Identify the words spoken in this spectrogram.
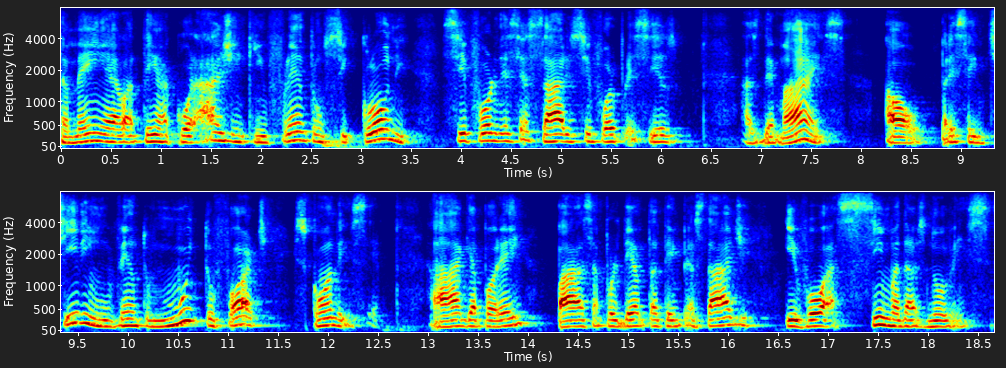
Também ela tem a coragem que enfrenta um ciclone se for necessário, se for preciso. As demais, ao pressentirem um vento muito forte, escondem-se. A águia, porém, passa por dentro da tempestade e voa acima das nuvens.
